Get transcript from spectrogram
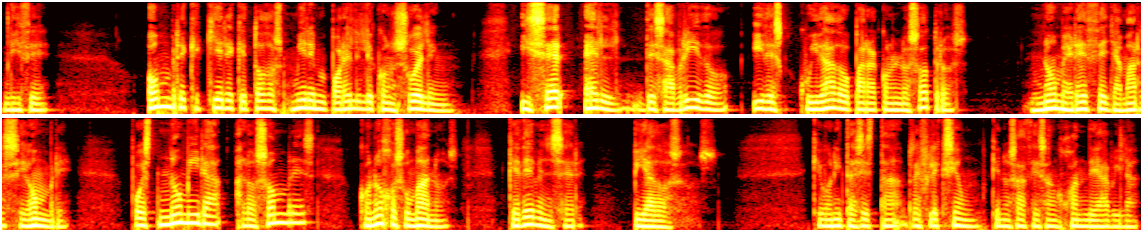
Dice, hombre que quiere que todos miren por él y le consuelen, y ser él desabrido y descuidado para con los otros, no merece llamarse hombre, pues no mira a los hombres con ojos humanos, que deben ser piadosos. Qué bonita es esta reflexión que nos hace San Juan de Ávila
